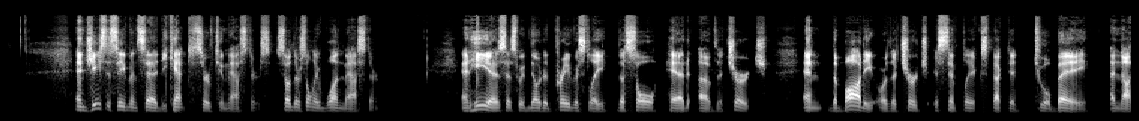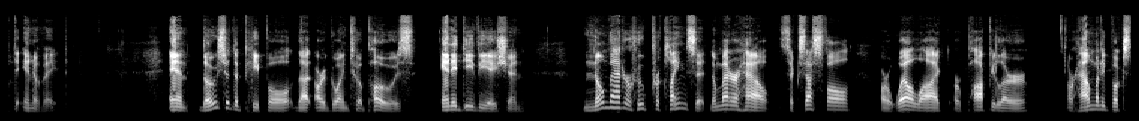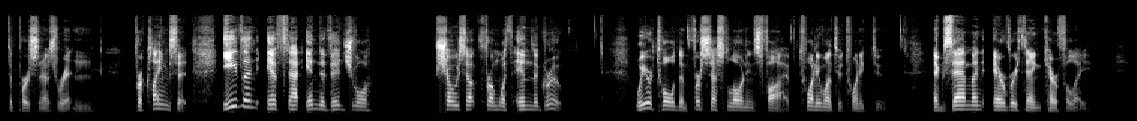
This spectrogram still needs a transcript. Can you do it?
And Jesus even said, You can't serve two masters. So there's only one master. And he is, as we've noted previously, the sole head of the church. And the body or the church is simply expected to obey and not to innovate. And those are the people that are going to oppose any deviation, no matter who proclaims it, no matter how successful or well liked or popular or how many books the person has written proclaims it. Even if that individual shows up from within the group. We are told in 1 Thessalonians 5 21 through 22 examine everything carefully.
